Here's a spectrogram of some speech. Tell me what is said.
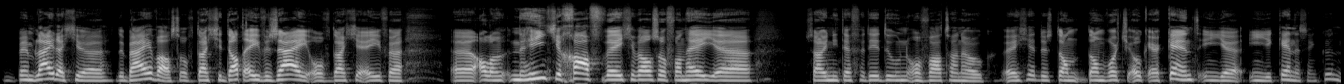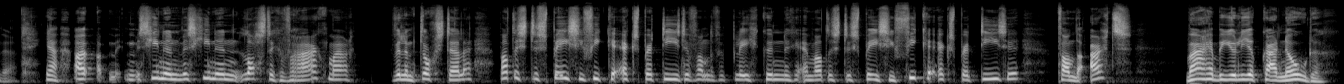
ben blij dat je erbij was. Of dat je dat even zei. Of dat je even uh, al een, hintje gaf, weet je wel, zo van hey, uh, zou je niet even dit doen of wat dan ook, weet je? Dus dan, dan word je ook erkend in je, in je kennis en kunde. Ja, uh, misschien, een, misschien een lastige vraag, maar ik wil hem toch stellen. Wat is de specifieke expertise van de verpleegkundige en wat is de specifieke expertise van de arts? Waar hebben jullie elkaar nodig?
